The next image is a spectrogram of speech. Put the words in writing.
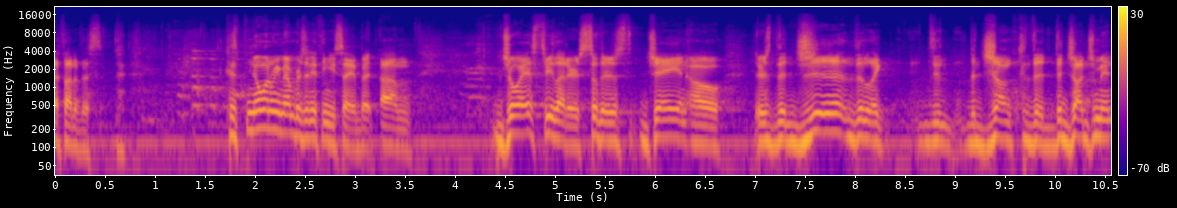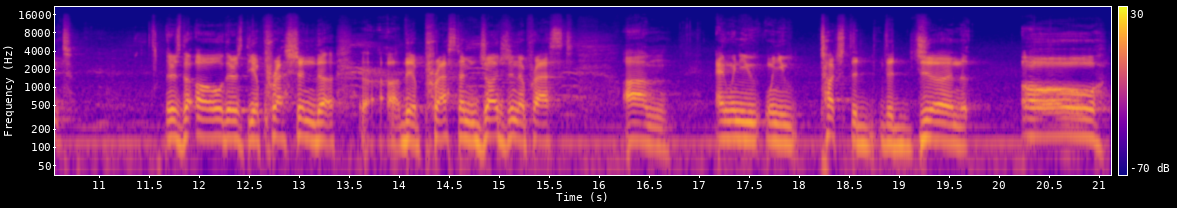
I thought of this. Because no one remembers anything you say, but um, joy has three letters. So there's J and O. There's the J, the like, the, the junk, the, the judgment. There's the O. There's the oppression, the, uh, the oppressed. I'm judged and oppressed. Um, and when you when you touch the the J and the O,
